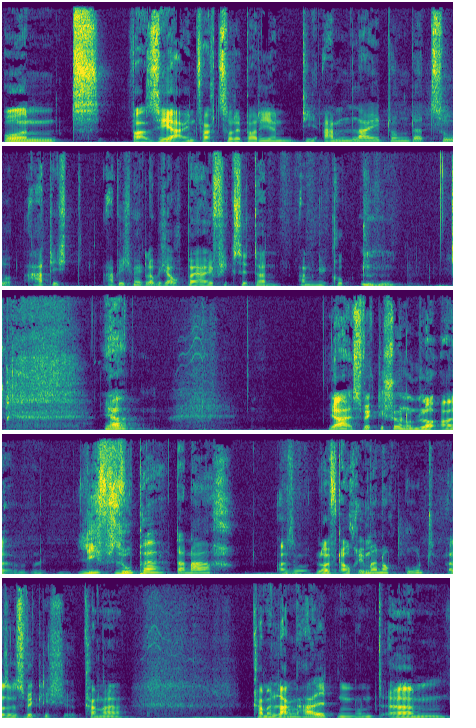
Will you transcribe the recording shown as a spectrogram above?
Und war sehr einfach zu reparieren. Die Anleitung dazu hatte ich, habe ich mir, glaube ich, auch bei iFixit dann angeguckt. Mhm. Ja. Ja, ist wirklich schön und äh, lief super danach. Also läuft auch immer noch gut. Also ist wirklich, kann man, kann man lang halten. Und ähm,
